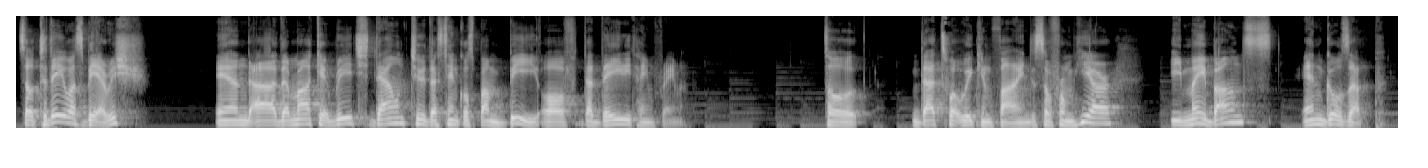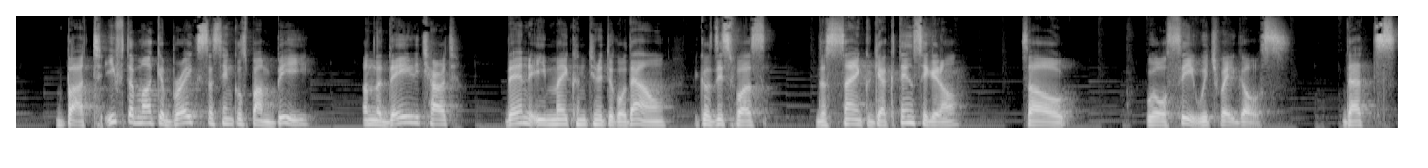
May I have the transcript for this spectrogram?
So today was bearish and uh, the market reached down to the Senko span B of the daily time frame. So that's what we can find. So from here, it may bounce and goes up. But if the market breaks the Senko span B on the daily chart, then it may continue to go down because this was the Sanyaku Gyakuten signal. So we'll see which way it goes. That's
